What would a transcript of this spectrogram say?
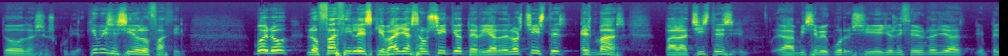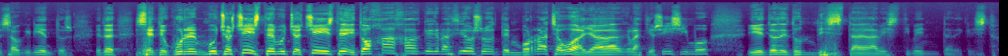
toda esa oscuridad. ¿Qué hubiese sido lo fácil? Bueno, lo fácil es que vayas a un sitio, te rías de los chistes, es más, para chistes a mí se me ocurre, si ellos dicen uno, ya he pensado 500. Entonces, se te ocurren muchos chistes, muchos chistes, y todo, jaja, qué gracioso, te emborracha, guau, ya graciosísimo. Y entonces, ¿dónde está la vestimenta de Cristo?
